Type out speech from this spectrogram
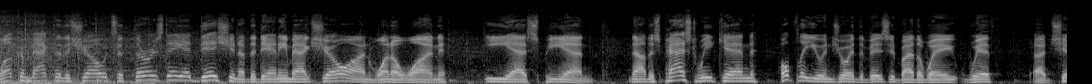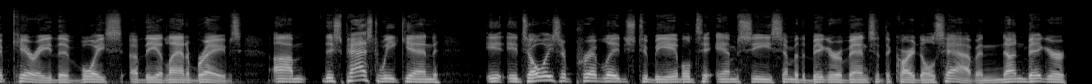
Welcome back to the show. It's a Thursday edition of the Danny Mac Show on 101 ESPN. Now, this past weekend, hopefully you enjoyed the visit, by the way, with uh, Chip Caray, the voice of the Atlanta Braves. Um, this past weekend, it, it's always a privilege to be able to MC some of the bigger events that the Cardinals have, and none bigger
